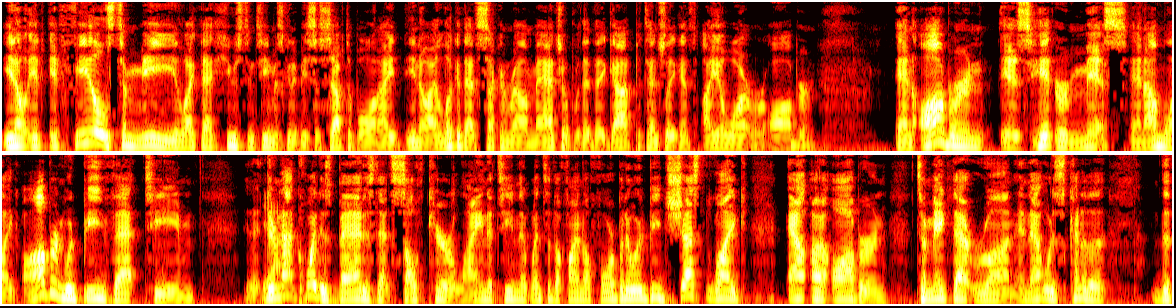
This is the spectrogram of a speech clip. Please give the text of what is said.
you know it, it feels to me like that Houston team is going to be susceptible and I you know I look at that second round matchup that they got potentially against Iowa or Auburn and Auburn is hit or miss and I'm like Auburn would be that team they're not quite as bad as that South Carolina team that went to the Final Four, but it would be just like uh, Auburn to make that run, and that was kind of the the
